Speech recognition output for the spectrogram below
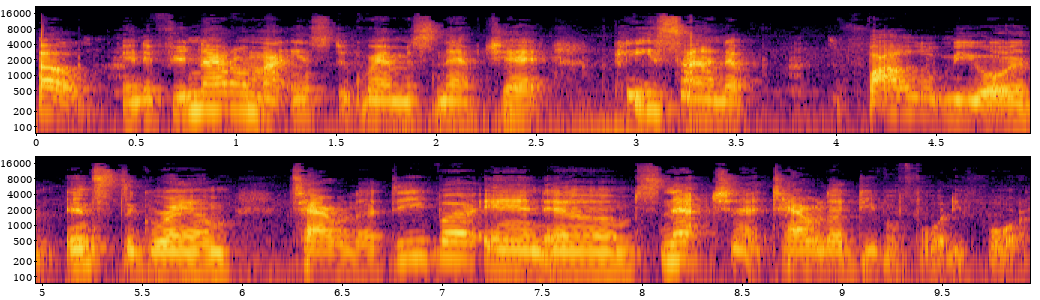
Oh, and if you're not on my Instagram and Snapchat, please sign up. Follow me on Instagram, TaraLuvdiva, and um, Snapchat, TaraLuvdiva 44.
